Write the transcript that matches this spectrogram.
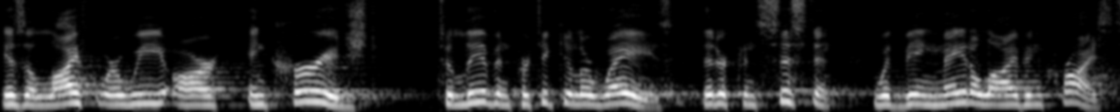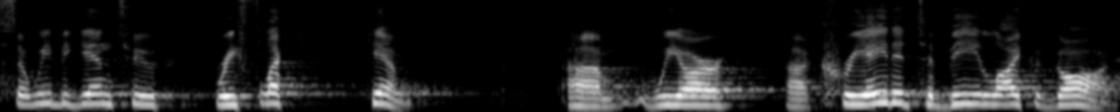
is a life where we are encouraged to live in particular ways that are consistent with being made alive in Christ. So we begin to reflect Him. Um, we are uh, created to be like God,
